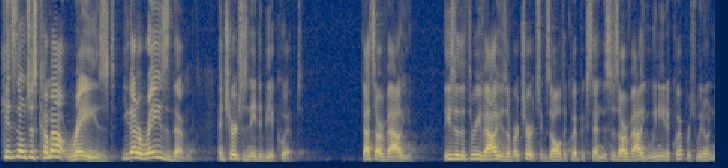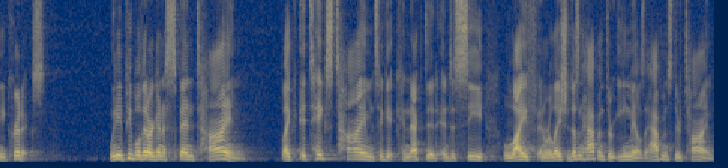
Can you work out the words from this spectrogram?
Kids don't just come out raised, you got to raise them, and churches need to be equipped. That's our value. These are the three values of our church exalt, equip, extend. This is our value. We need equippers, we don't need critics. We need people that are going to spend time like it takes time to get connected and to see life and relation. It doesn't happen through emails, it happens through time.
